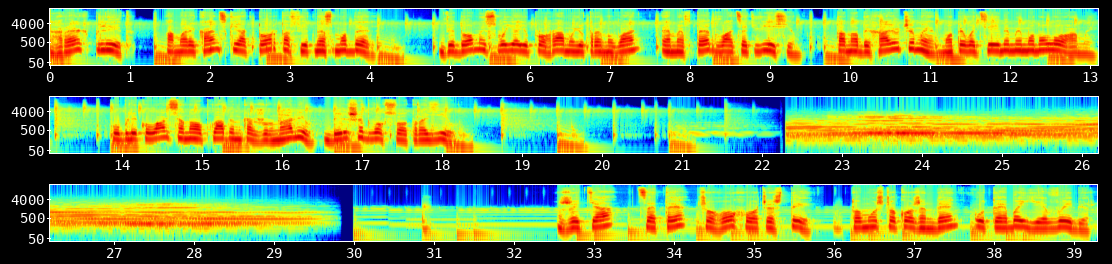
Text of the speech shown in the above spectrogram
Грег Пліт американський актор та фітнес-модель, відомий своєю програмою тренувань МФТ 28 та надихаючими мотиваційними монологами. Публікувався на обкладинках журналів більше 200 разів. Життя це те, чого хочеш ти, тому що кожен день у тебе є вибір.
